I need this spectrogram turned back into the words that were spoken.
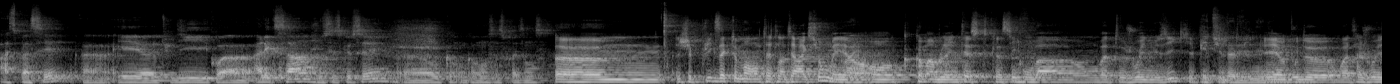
à se passer. Euh, et euh, tu dis quoi Alexa, je sais ce que c'est euh, comment, ça se présente? J'ai plus exactement en tête l'interaction, mais comme un blind test classique, on, va, on va te jouer une musique. Et, puis tu, vas deviner. Et au bout de. On va te la jouer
